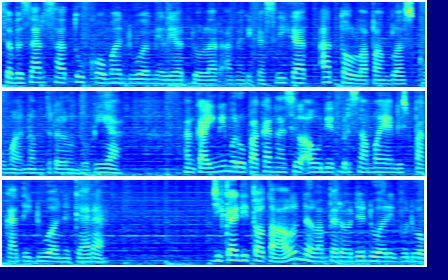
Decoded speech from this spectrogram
sebesar 1,2 miliar dolar Amerika Serikat atau 18,6 triliun rupiah. Angka ini merupakan hasil audit bersama yang disepakati dua negara. Jika ditotal dalam periode 2025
